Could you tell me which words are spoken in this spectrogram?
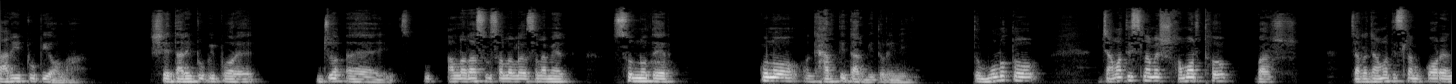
দাড়ি টুপিওয়ালা সে দাড়ি টুপি পরে আল্লাহ রাসুল সাল্লাহ সাল্লামের সুন্নতের কোনো ঘাটতি তার ভিতরে নেই। তো মূলত জামাত ইসলামের সমর্থক বা যারা জামাত ইসলাম করেন,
